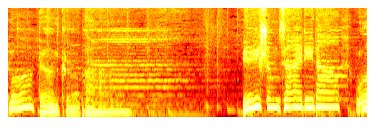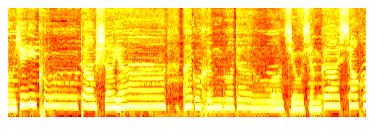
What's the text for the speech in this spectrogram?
么的可怕，余生在地道，我已哭到沙哑。爱过恨过的我，就像个笑话。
